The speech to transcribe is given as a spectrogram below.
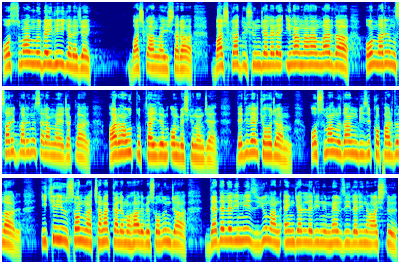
Osmanlı Beyliği gelecek başka anlayışlara, başka düşüncelere inananlar da onların sarıklarını selamlayacaklar. Arnavutluk'taydım 15 gün önce. Dediler ki hocam Osmanlı'dan bizi kopardılar. İki yıl sonra Çanakkale Muharebesi olunca dedelerimiz Yunan engellerini, mevzilerini aştı.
